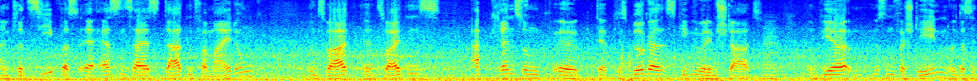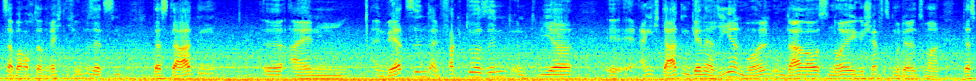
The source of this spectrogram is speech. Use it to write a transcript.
ein Prinzip, was äh, erstens heißt Datenvermeidung und zwar äh, zweitens Abgrenzung äh, des Bürgers gegenüber dem Staat. Und wir müssen verstehen und das jetzt aber auch dann rechtlich umsetzen, dass Daten äh, ein, ein Wert sind, ein Faktor sind und wir äh, eigentlich Daten generieren wollen, um daraus neue Geschäftsmodelle zu machen. Das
